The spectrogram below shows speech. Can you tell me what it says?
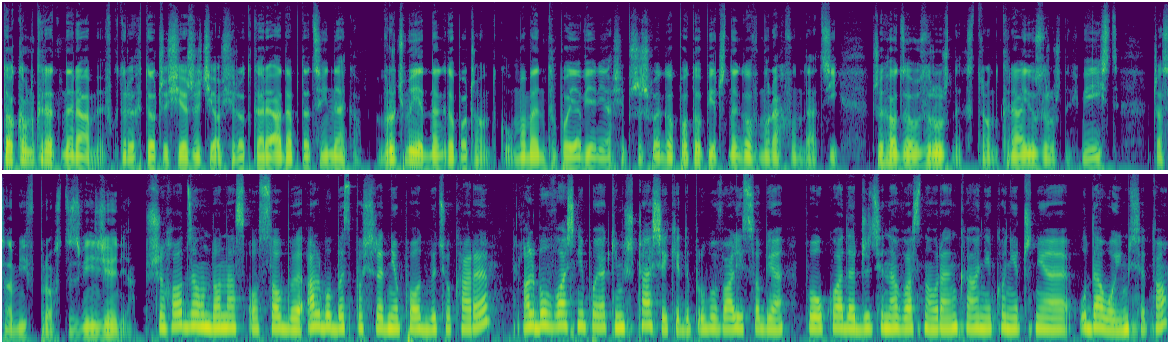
To konkretne ramy, w których toczy się życie ośrodka readaptacyjnego. Wróćmy jednak do początku, momentu pojawienia się przyszłego potopiecznego w murach fundacji. Przychodzą z różnych stron kraju, z różnych miejsc, czasami wprost z więzienia. Przychodzą do nas osoby albo bezpośrednio po odbyciu kary, albo właśnie po jakimś czasie, kiedy próbowali sobie poukładać życie na własną rękę, a niekoniecznie udało im się to.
